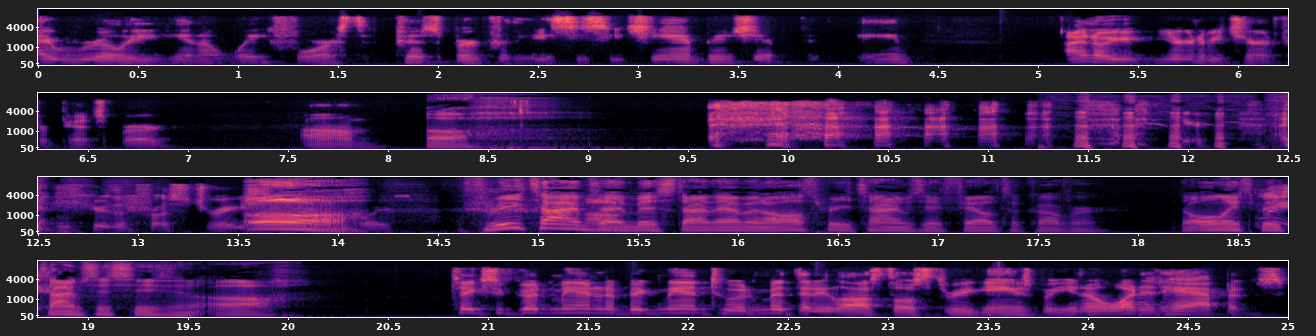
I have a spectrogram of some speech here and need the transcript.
I really, you know, Wake Forest, Pittsburgh for the ACC championship game. I know you, you're going to be cheering for Pittsburgh. Um, Oh, I, hear, I can hear the frustration. Oh. in your voice. three times I Um, missed on them, and all three times they failed to cover. The only three Wait. times this season. Oh, Takes a good man and a big man to admit that he lost those three games, but you know what? It happens.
